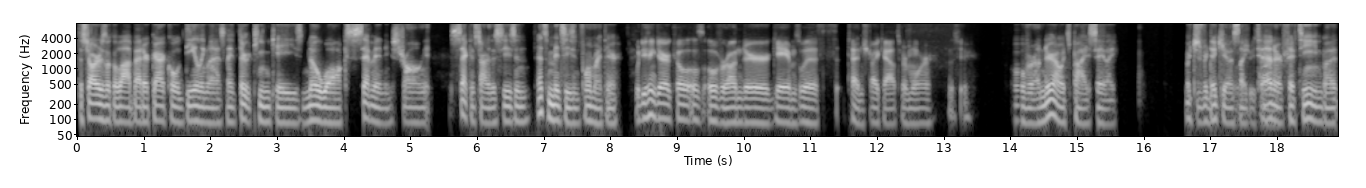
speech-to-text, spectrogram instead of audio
The starters look a lot better. Gerrit Cole dealing last night, 13 Ks, no walks, seven innings strong. Second start of the season. That's mid-season form right there. What do you think Gerrit Cole's over under games with 10 strikeouts or more this year? Over under, I would probably say like, which is ridiculous, like 10 say? or 15. But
